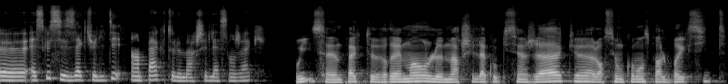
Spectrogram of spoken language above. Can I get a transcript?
Euh, est-ce que ces actualités impactent le marché de la Saint-Jacques? Oui, ça impacte vraiment le marché de la coquille Saint-Jacques. Alors si on commence par le Brexit,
